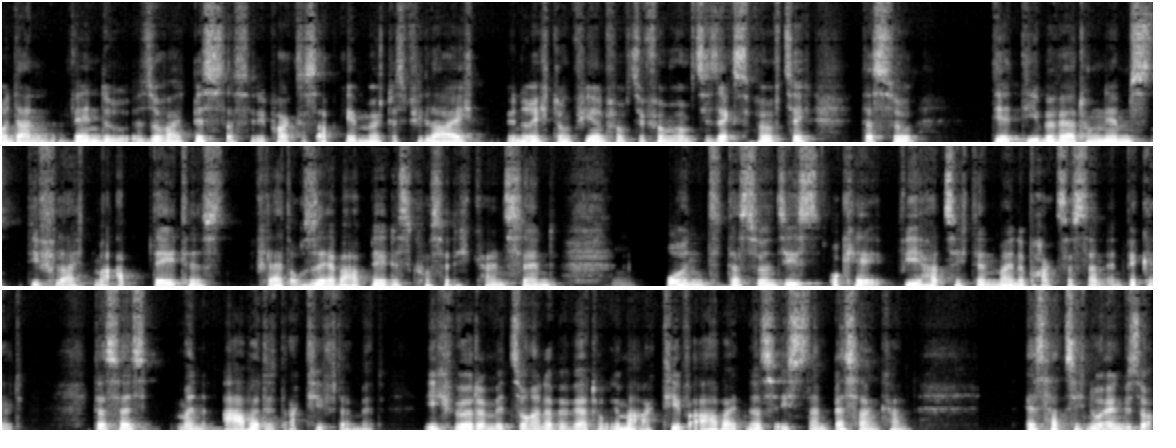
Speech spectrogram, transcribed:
und dann, wenn du soweit bist, dass du die Praxis abgeben möchtest, vielleicht in Richtung 54, 55, 56, dass du dir die Bewertung nimmst, die vielleicht mal updatest, vielleicht auch selber updatest, kostet dich keinen Cent. Mhm. Und dass du dann siehst, okay, wie hat sich denn meine Praxis dann entwickelt? Das heißt, man arbeitet aktiv damit. Ich würde mit so einer Bewertung immer aktiv arbeiten, dass ich es dann bessern kann. Es hat sich nur irgendwie so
